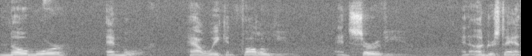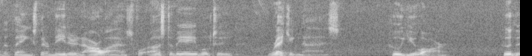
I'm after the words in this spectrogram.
know more and more how we can follow you and serve you and understand the things that are needed in our lives for us to be able to recognize who you are, who, the,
